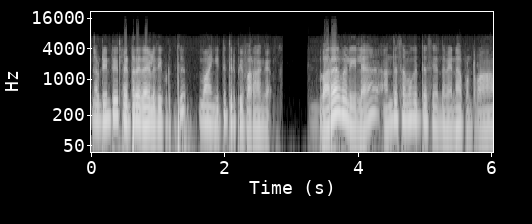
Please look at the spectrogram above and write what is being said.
அப்படின்ட்டு லெட்டர் ஏதாவது எழுதி கொடுத்து வாங்கிட்டு திருப்பி வராங்க. வர வழியில் அந்த சமூகத்தை சேர்ந்தவன் என்ன பண்ணுறான்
